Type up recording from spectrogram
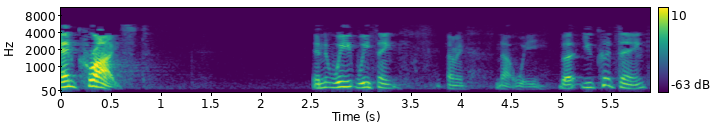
and Christ. And we, we think, I mean, not we, but you could think,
